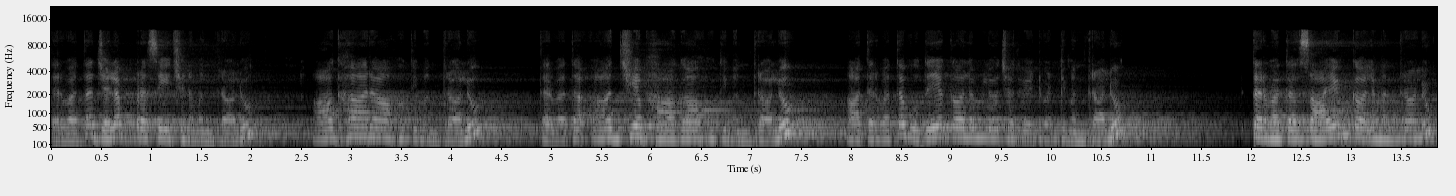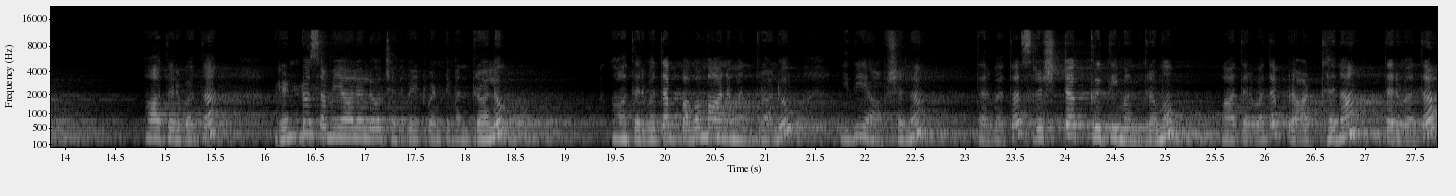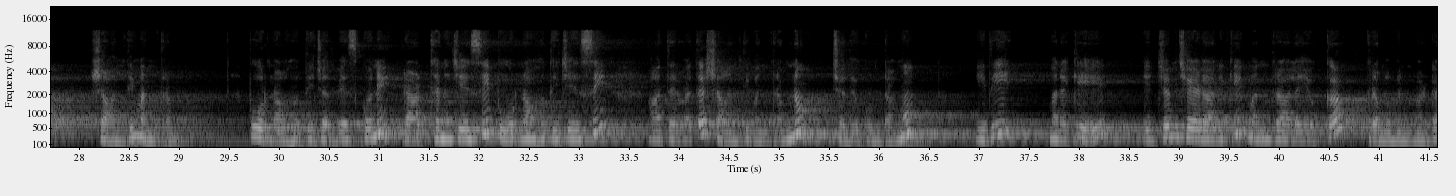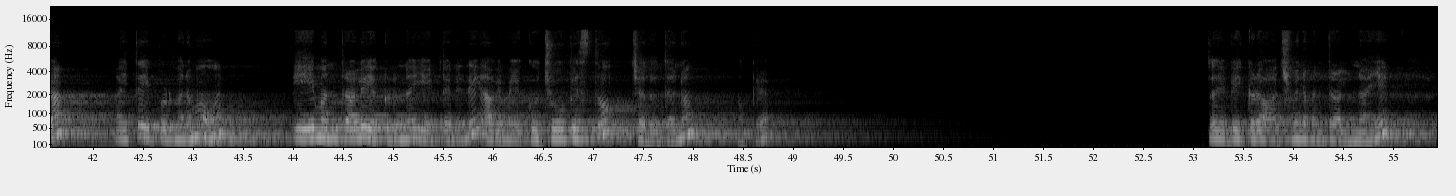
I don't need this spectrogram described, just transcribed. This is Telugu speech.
తర్వాత జలప్రసేచన మంత్రాలు ఆఘారాహుతి మంత్రాలు తర్వాత ఆజ్య భాగాహుతి మంత్రాలు ఆ తర్వాత ఉదయకాలంలో చదివేటువంటి మంత్రాలు తర్వాత సాయంకాల మంత్రాలు ఆ తర్వాత రెండు సమయాలలో చదివేటువంటి మంత్రాలు ఆ తర్వాత పవమాన మంత్రాలు ఇది ఆప్షన్. తర్వాత సృష్టకృతి మంత్రము ఆ తర్వాత ప్రార్థన తర్వాత శాంతి మంత్రం. పూర్ణాహుతి చదివేసుకొని ప్రార్థన చేసి పూర్ణాహుతి చేసి ఆ తర్వాత శాంతి మంత్రంను చదువుకుంటాము. ఇది మనకి యజ్ఞం చేయడానికి మంత్రాల యొక్క క్రమం అన్నమాట అయితే ఇప్పుడు మనము ఏ మంత్రాలు ఎక్కడున్నాయి ఏంటనేది అవి మీకు చూపిస్తూ చదువుతాను. ఓకే. సో ఇవి ఇక్కడ ఆచమన మంత్రాలు ఉన్నాయి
